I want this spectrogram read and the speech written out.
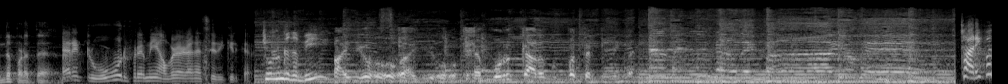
இந்த படத்தை டைரக்டர் ஒவ்வொரு ஃப்ரேமையும் அவ்வளவு அழகா செதுக்கியிருக்காரு சொல்லுங்க தம்பி. Sorry for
